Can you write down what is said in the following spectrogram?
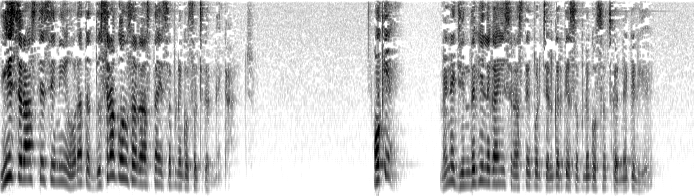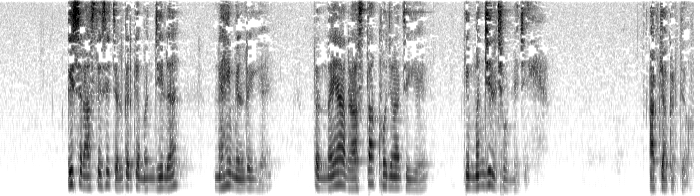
इस रास्ते से नहीं हो रहा तो दूसरा कौन सा रास्ता है सपने को सच करने का? ओके, मैंने ज़िंदगी लगाई इस रास्ते पर चल करके सपने को सच करने के लिए। इस रास्ते से चल करके मंजिल नहीं मिल रही है तो नया रास्ता खोजना चाहिए कि मंजिल छोड़नी चाहिए। आप क्या करते हाँ?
